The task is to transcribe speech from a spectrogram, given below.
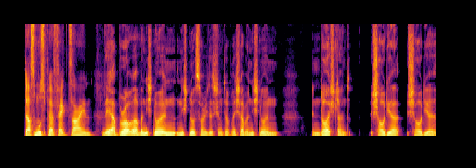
Das muss perfekt sein. Ja, Bro, aber nicht nur in, nicht nur, sorry, dass ich unterbreche, aber nicht nur in, in Deutschland. Schau dir, schau dir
